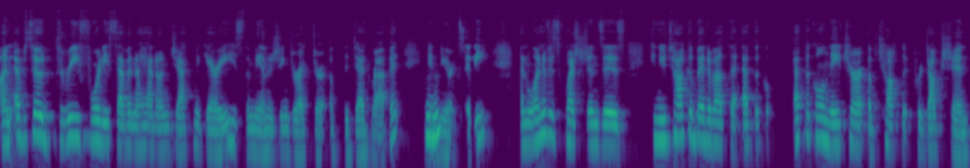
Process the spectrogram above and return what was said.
on episode 347, I had on Jack McGarry. He's the managing director of The Dead Rabbit mm-hmm. in New York City. And one of his questions is Can you talk a bit about the ethical, ethical nature of chocolate production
